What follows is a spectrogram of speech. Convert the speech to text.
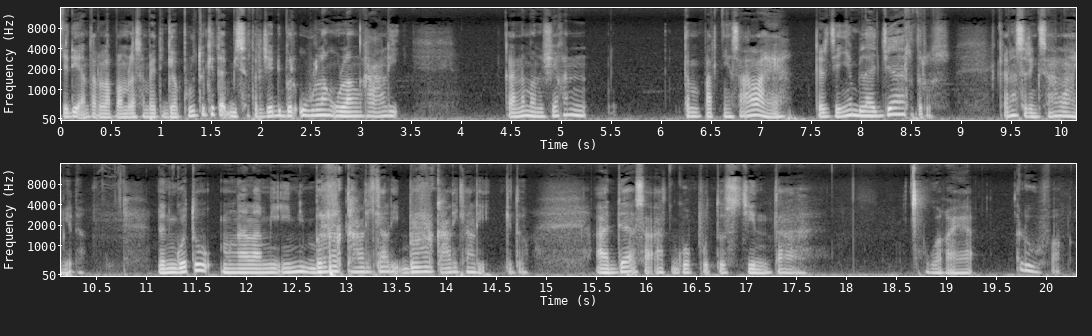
Jadi antara 18 sampai 30 tuh kita bisa terjadi berulang-ulang kali. Karena manusia kan tempatnya salah ya. Kerjanya belajar terus. Karena sering salah gitu. Dan gue tuh mengalami ini berkali-kali berkali-kali gitu. Ada saat gue putus cinta. Gue kayak aduh fuck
